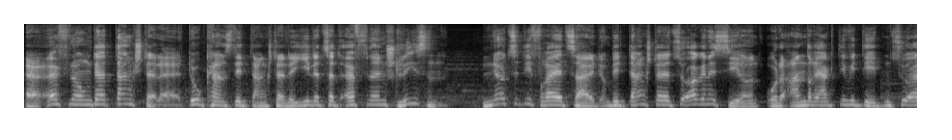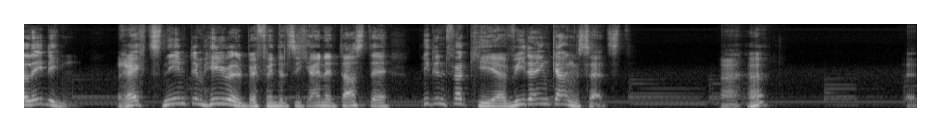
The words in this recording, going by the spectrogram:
Eröffnung der Tankstelle. Du kannst die Tankstelle jederzeit öffnen, schließen. Nutze die freie Zeit, um die Tankstelle zu organisieren oder andere Aktivitäten zu erledigen. Rechts neben dem Hebel befindet sich eine Taste, die den Verkehr wieder in Gang setzt. Aha. Äh,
